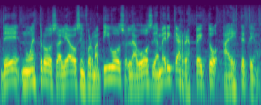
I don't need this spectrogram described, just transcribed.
de nuestros aliados informativos, La Voz de América, respecto a este tema.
